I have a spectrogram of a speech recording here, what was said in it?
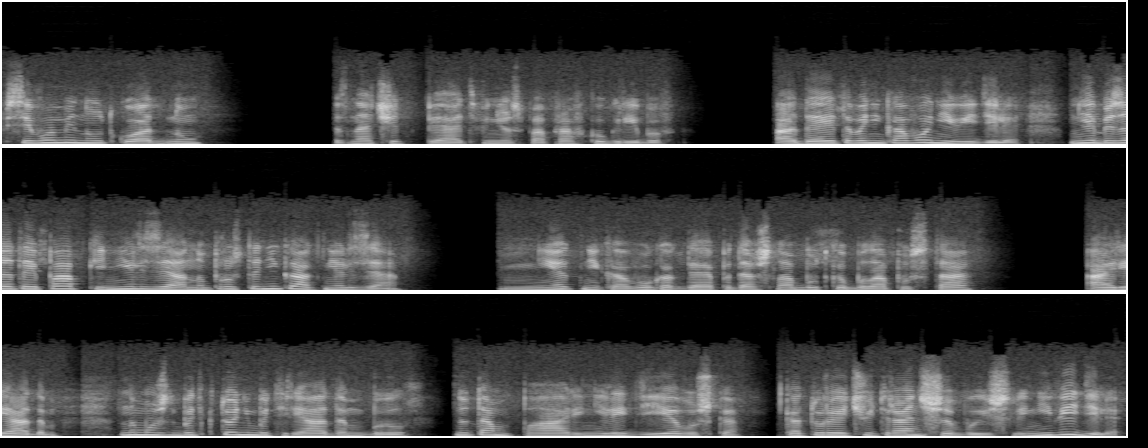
«Всего минутку, одну». «Значит, пять», — внес поправку Грибов. «А до этого никого не видели? Мне без этой папки нельзя, ну просто никак нельзя». «Нет, никого. Когда я подошла, будка была пуста». «А рядом? Ну, может быть, кто-нибудь рядом был? Ну, там парень или девушка, которые чуть раньше вышли. Не видели?»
